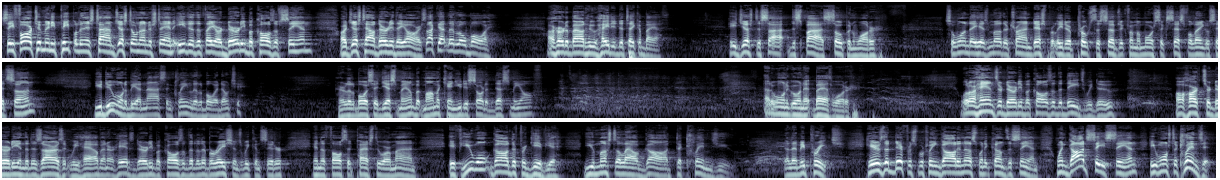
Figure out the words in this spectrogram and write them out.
See, far too many people in this time just don't understand either that they are dirty because of sin or just how dirty they are. It's like that little old boy I heard about who hated to take a bath. He just despised soap and water. So one day his mother, trying desperately to approach the subject from a more successful angle, said, Son, you do want to be a nice and clean little boy, don't you? Her little boy said, Yes, ma'am, but Mama, can you just sort of dust me off? I don't want to go in that bath water. Well, our hands are dirty because of the deeds we do. Our hearts are dirty in the desires that we have, and our heads dirty because of the deliberations we consider and the thoughts that pass through our mind. If you want God to forgive you, you must allow God to cleanse you. Now, let me preach. Here's the difference between God and us when it comes to sin. When God sees sin, He wants to cleanse it.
